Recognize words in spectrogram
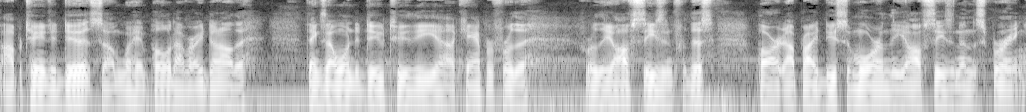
opportunity to do it so I'm going to pull it. I've already done all the things I wanted to do to the uh, camper for the for the off season for this part. I'll probably do some more in the off season in the spring.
